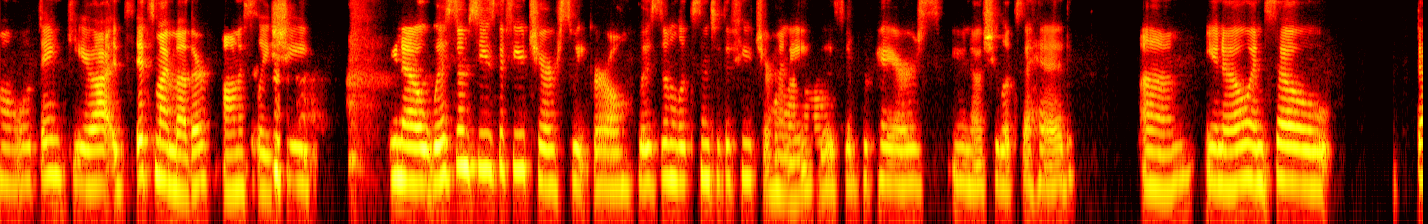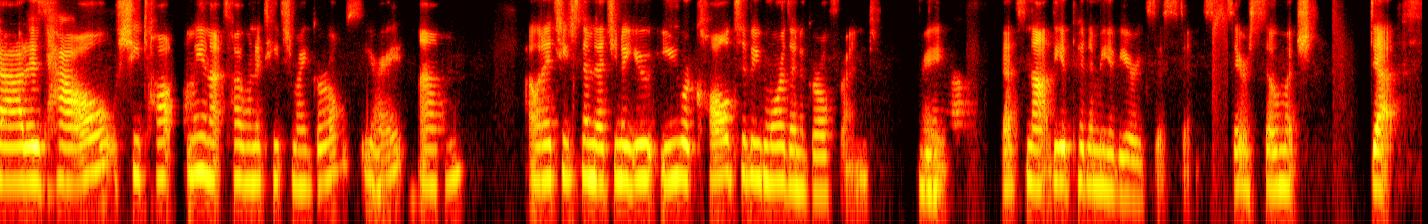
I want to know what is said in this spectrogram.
Oh, well, thank you. I, it's, it's my mother, honestly. She, you know, wisdom sees the future, sweet girl. Wisdom looks into the future, honey. Wow. Wisdom prepares, you know, she looks ahead. Um, you know, and so that is how she taught me, and that's how I want to teach my girls, right? Um, I want to teach them that, you know, you you were called to be more than a girlfriend, right? Yeah. That's not the epitome of your existence. There's so much depth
